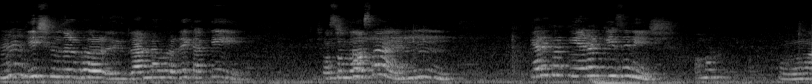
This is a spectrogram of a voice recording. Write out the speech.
হুম। কি সুন্দর ঘর রান্নাঘর রে কাকি? পছন্দ আছে হুম। কেন কাকি এরা কি জিনিস? ওমা ও মা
